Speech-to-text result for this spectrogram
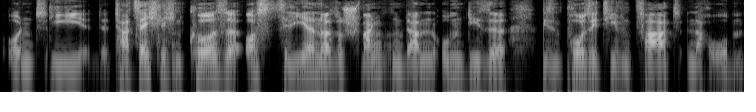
Und die tatsächlichen Kurse oszillieren, also schwanken dann um diese, diesen positiven Pfad nach oben.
